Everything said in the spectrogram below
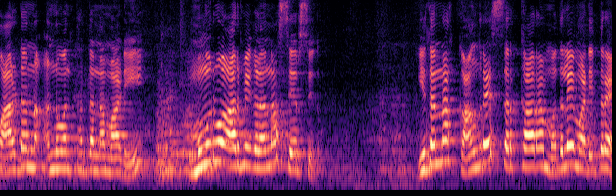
ವಾರ್ಡನ್ ಅನ್ನುವಂಥದ್ದನ್ನು ಮಾಡಿ ಮೂರು ಆರ್ಮಿಗಳನ್ನು ಸೇರಿಸಿದರು. ಇದನ್ನು ಕಾಂಗ್ರೆಸ್ ಸರ್ಕಾರ ಮೊದಲೇ ಮಾಡಿದರೆ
